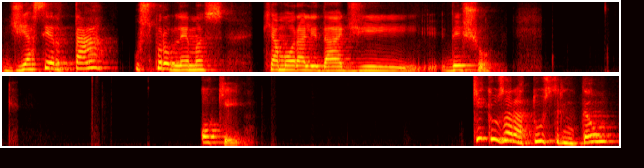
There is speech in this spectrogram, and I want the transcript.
De acertar os problemas que a moralidade deixou. Ok. O que, que o Zaratustra, então,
